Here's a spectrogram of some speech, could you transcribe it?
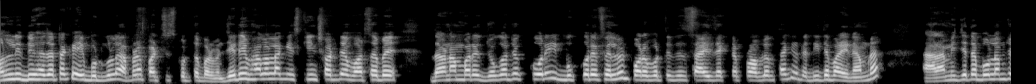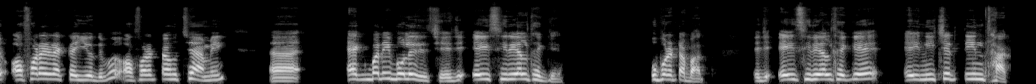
অনলি দুই হাজার টাকা এই বুটগুলো আপনারা পারচেস করতে পারবেন। যেটাই ভালো লাগে স্ক্রিনশট দিয়ে হোয়াটসঅ্যাপে দেওয়া নাম্বারে যোগাযোগ করেই বুক করে ফেলবেন পরবর্তীতে সাইজ একটা প্রবলেম থাকে, ওটা দিতে পারি না আমরা। আর আমি যেটা বললাম যে অফারের একটা ইয়ে দিব। অফারটা হচ্ছে আমি একবারই বলে দিচ্ছি, এই যে এই সিরিয়াল থেকে, উপরেরটা বাদ, এই যে এই সিরিয়াল থেকে এই নিচের তিন থাক।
